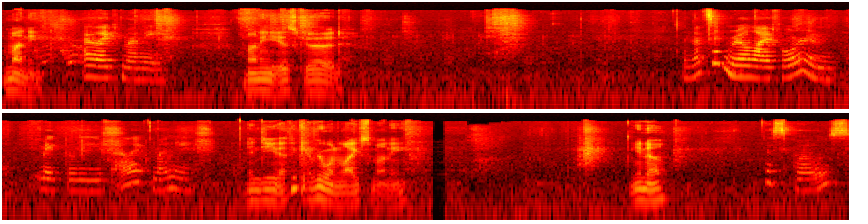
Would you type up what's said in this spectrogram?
money. I like money. Money is good. And that's in real life or in make believe. I like money. Indeed, I think everyone likes money. You know? I suppose.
